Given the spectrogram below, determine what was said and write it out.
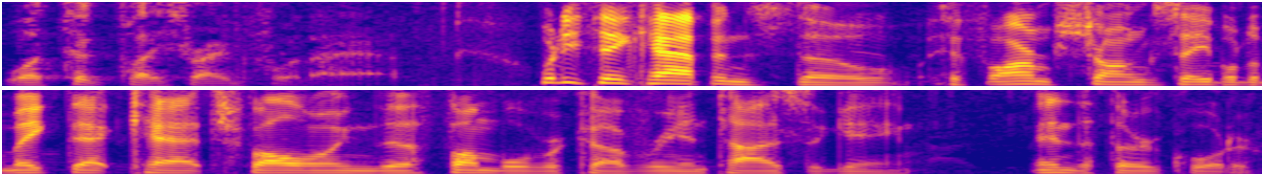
what took place right before the half. What do you think happens though if Armstrong's able to make that catch following the fumble recovery and ties the game in the third quarter?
